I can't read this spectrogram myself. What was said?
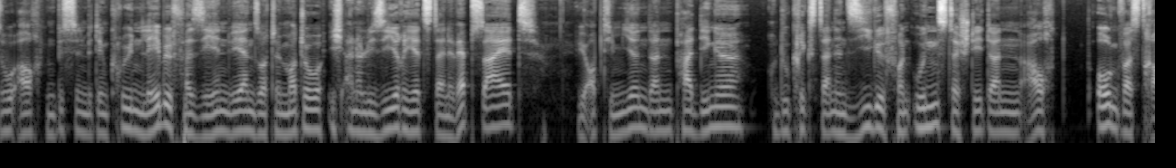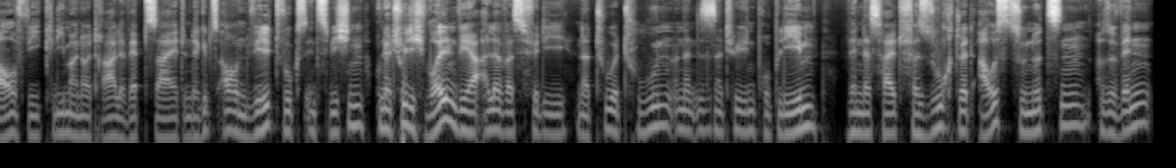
so auch ein bisschen mit dem grünen Label versehen werden, so dem Motto, ich analysiere jetzt deine Website, wir optimieren dann ein paar Dinge und du kriegst dann ein Siegel von uns, da steht dann auch irgendwas drauf wie klimaneutrale Website und da gibt's auch einen Wildwuchs inzwischen und natürlich wollen wir ja alle was für die Natur tun und dann ist es natürlich ein Problem, wenn das halt versucht wird auszunutzen. Also wenn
